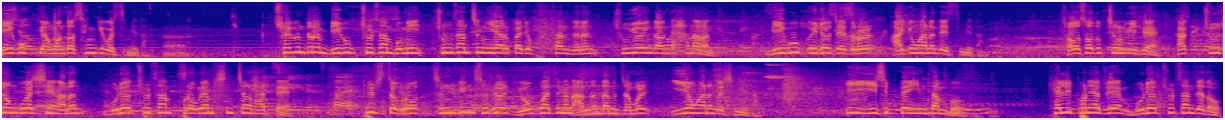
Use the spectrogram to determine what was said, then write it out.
미국 병원도 생기고 있습니다. 최근 들어 미국 출산 붐이 중산층 이하로까지 확산되는 주요인 가운데 하나는 미국 의료 제도를 악용하는 데 있습니다. 저소득층을 위해 각 주정부가 시행하는 무료 출산 프로그램 신청을 할 때 필수적으로 증빙 서류를 요구하지는 않는다는 점을 이용하는 것입니다. 이 20대 임산부 캘리포니아주의 무료 출산제도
